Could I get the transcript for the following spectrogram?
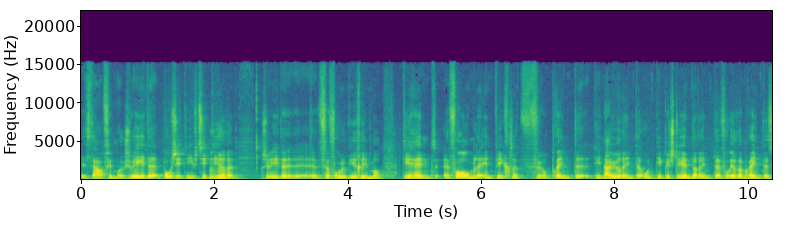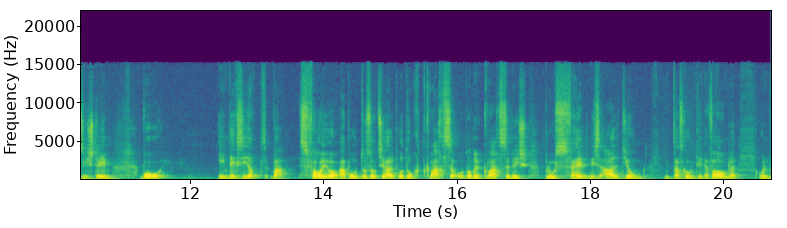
jetzt darf ich mal Schweden positiv zitieren. Mhm. Schweden äh, verfolge ich immer. Die haben eine Formel entwickelt für die Rente, die neue Rente und die bestehende Rente von ihrem Rentensystem, wo indexiert, was das Vorjahr an Bruttosozialprodukt gewachsen oder nicht gewachsen ist, plus Verhältnis alt-jung. Und das kommt in der Formel. Und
